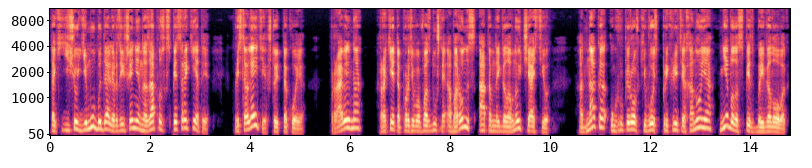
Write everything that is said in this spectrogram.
так еще ему бы дали разрешение на запуск спецракеты. Представляете, что это такое? Правильно, ракета противовоздушной обороны с атомной головной частью. Однако у группировки войск прикрытия Ханоя не было спецбоеголовок,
